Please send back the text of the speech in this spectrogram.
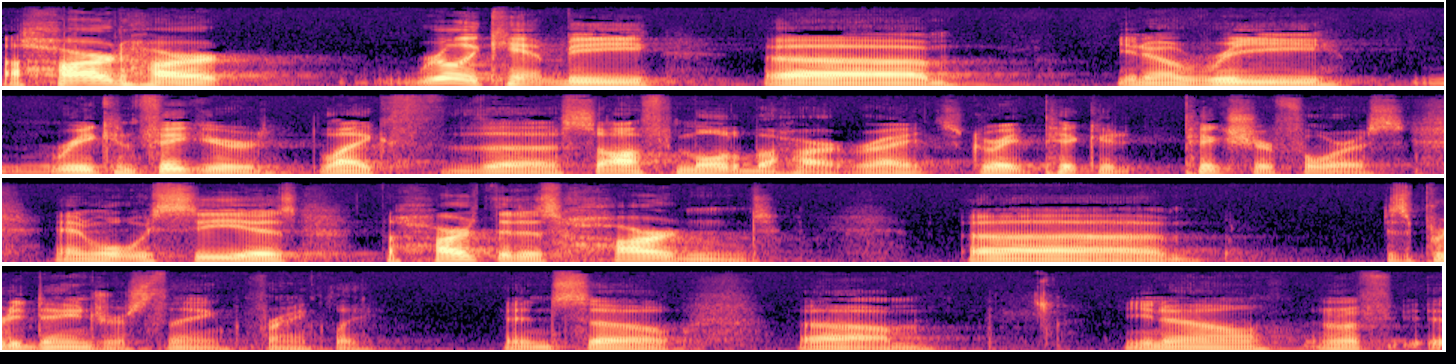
a hard heart really can't be, uh, you know, re reconfigured like the soft, moldable heart, right? It's a great pic- picture for us. And what we see is the heart that is hardened uh, is a pretty dangerous thing, frankly. And so, um, you know, if, uh,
